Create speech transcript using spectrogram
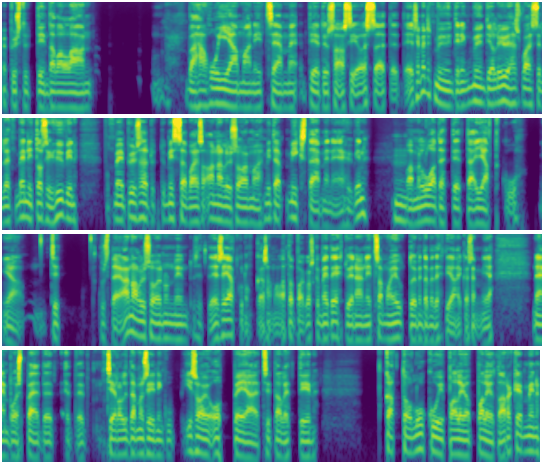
me pystyttiin tavallaan vähän huijaamaan itseämme tietyissä asioissa. Et, et esimerkiksi myynti, niin myynti oli yhdessä vaiheessa sille, että meni tosi hyvin, mutta me ei pysähdytty missään vaiheessa analysoimaan, mitä, miksi tämä menee hyvin, hmm. vaan me luotettiin, että tämä jatkuu. Ja sitten kun sitä ei analysoinut, niin sitten ei se jatkunutkaan samalla tapaa, koska me ei tehty enää niitä samoja juttuja, mitä me tehtiin aikaisemmin ja näin poispäin. Et, et, et, siellä oli tämmöisiä niin isoja oppeja, että sitten alettiin katsoa lukui paljon, paljon tarkemmin.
